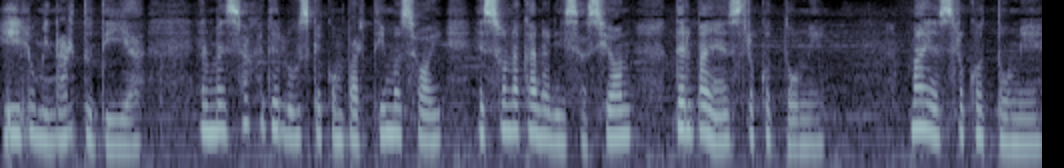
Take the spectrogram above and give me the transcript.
e iluminar tu día el mensaje de luz que compartimos hoy es una canalización del maestro Kotumi. Maestro Kotumi,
